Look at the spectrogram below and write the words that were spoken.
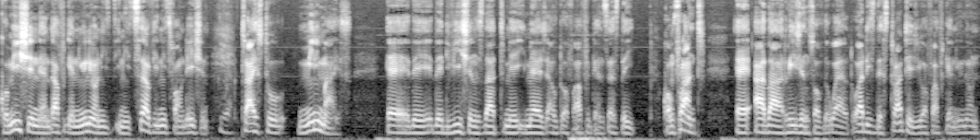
Commission and African Union in itself, in its foundation, yeah. tries to minimize uh, the the divisions that may emerge out of Africans as they confront uh, other regions of the world? What is the strategy of African Union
